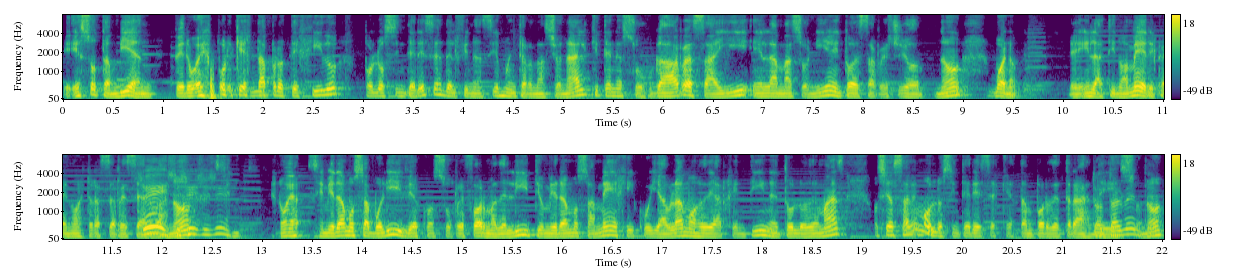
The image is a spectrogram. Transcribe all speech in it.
Eso también, pero es porque está protegido por los intereses del financismo internacional que tiene sus garras ahí en la Amazonía y en toda esa región, ¿no? Bueno, en Latinoamérica, en nuestras reservas, ¿no? Sí, sí, si miramos a Bolivia con su reforma del litio, miramos a México y hablamos de Argentina y todo lo demás, o sea, sabemos los intereses que están por detrás de eso, ¿no?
